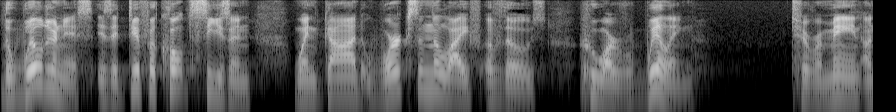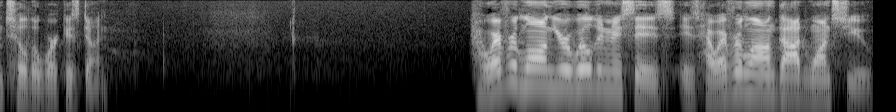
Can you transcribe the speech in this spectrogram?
The wilderness is a difficult season when God works in the life of those who are willing to remain until the work is done. However long your wilderness is, is however long God wants you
